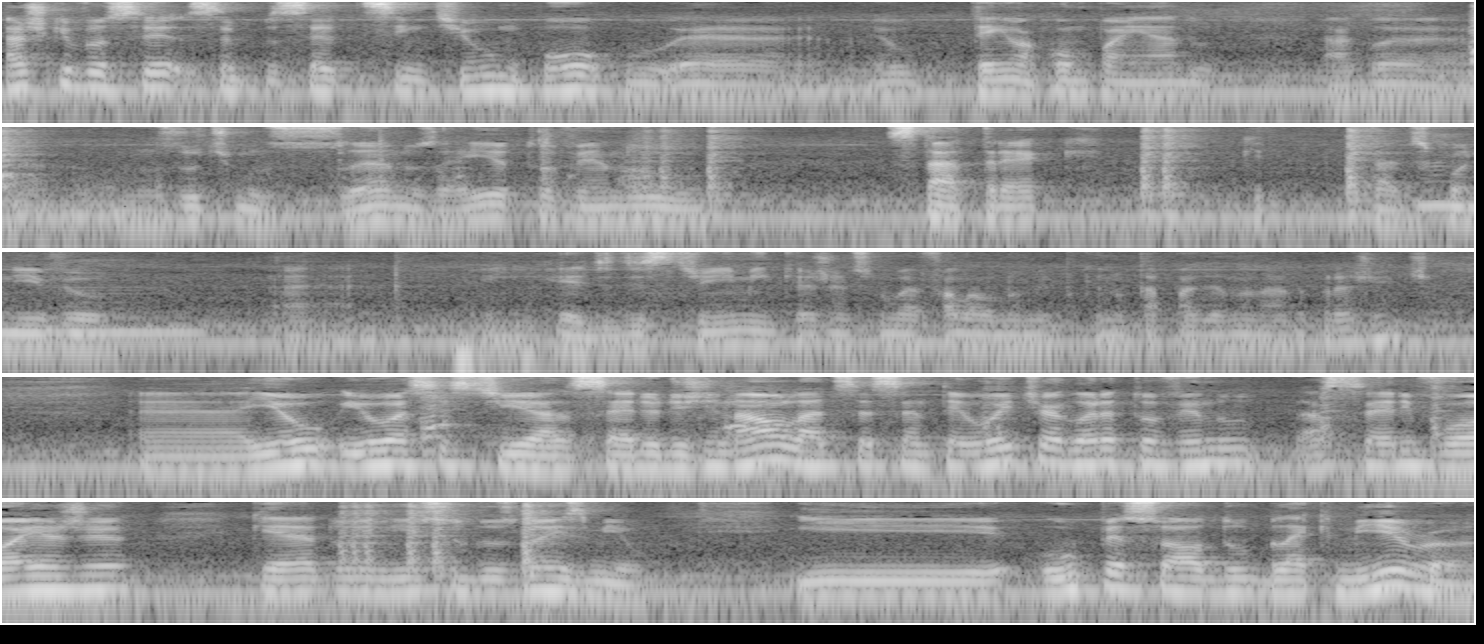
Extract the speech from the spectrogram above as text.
acho que você, você sentiu um pouco. é, eu tenho acompanhado agora nos últimos anos aí eu tô vendo Star Trek, que está disponível é, em rede de streaming, que a gente não vai falar o nome porque não está pagando nada pra gente. É, e eu, eu assisti a série original lá de 68 e agora estou vendo a série Voyager, que é do início dos 2000. E o pessoal do Black Mirror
